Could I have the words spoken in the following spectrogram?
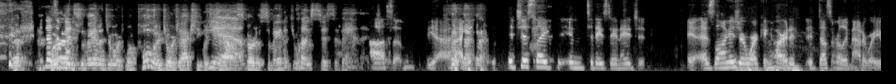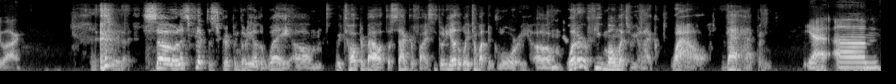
it doesn't We're in Savannah, Georgia. Well, Pooler, Georgia, actually, which is an Yeah. outskirt of Savannah, Georgia. Close to Savannah. awesome yeah I it's just like in today's day and age it, as long as you're working hard it, it doesn't really matter where you are That's true. So let's flip the script and go the other way. Um, we talked about the sacrifices. Go the other way. Talk about the glory. Um, what are a few moments where you're like, "Wow, that happened"? Yeah, um,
